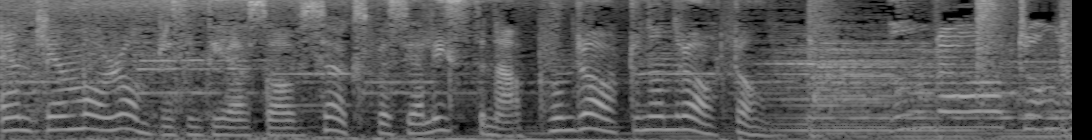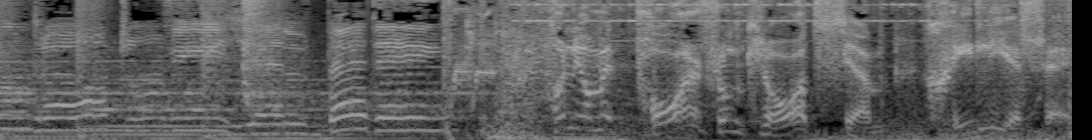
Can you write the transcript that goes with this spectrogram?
Äntligen morgon presenteras av sökspecialisterna på 118 118. Hörrni, om ett par från Kroatien skiljer sig,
